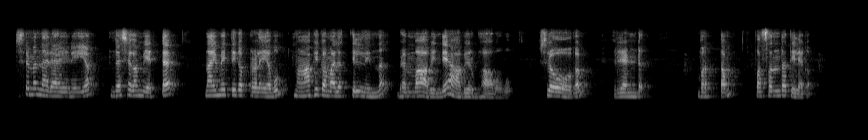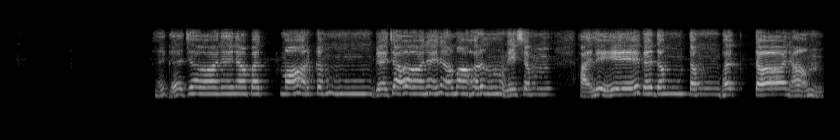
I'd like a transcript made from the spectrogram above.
ശ്രീമന്നാരായണീയം ദശകം എട്ട് നൈമിത്തിക പ്രളയവും നാഭികമലത്തിൽ നിന്ന് ബ്രഹ്മാവിന്റെ ആവിർഭാവവും. ശ്ലോകം രണ്ട്. വൃത്തം വസന്തതിലകം ഗജാനന പത്മാർക്കം ഗജാനന മഹർനിശം അലേകദം തം ഭക്താനാം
